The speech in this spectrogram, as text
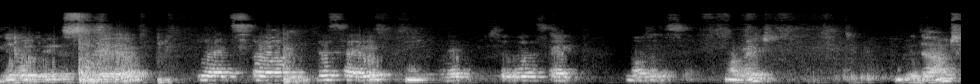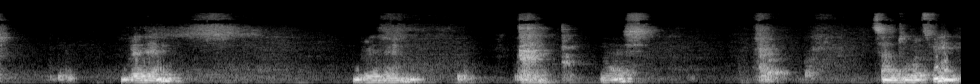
The whole pain is somewhere here. Yeah, it's uh, this side, Hmm. right? So go this side, not on this side. All right. Breathe out. Breathe in. Breathe in. Nice. Turn towards me.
